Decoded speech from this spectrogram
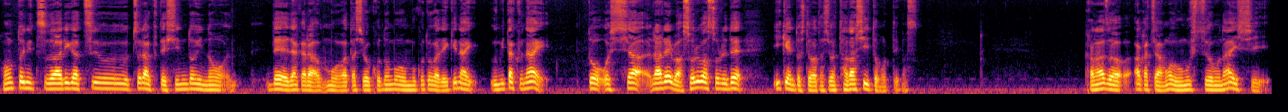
本当につわりがつ辛くてしんどいのでだからもう私は子供を産むことができない産みたくないとおっしゃられればそれはそれで意見として私は正しいと思っています。必ず赤ちゃんを産む必要もないし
